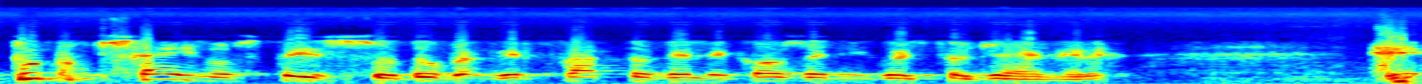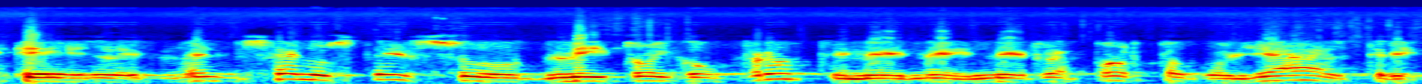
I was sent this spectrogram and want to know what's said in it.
Tu non sei lo stesso dopo aver fatto delle cose di questo genere. E, e, sei lo stesso nei tuoi confronti, nel, nel, nel, rapporto con gli altri,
